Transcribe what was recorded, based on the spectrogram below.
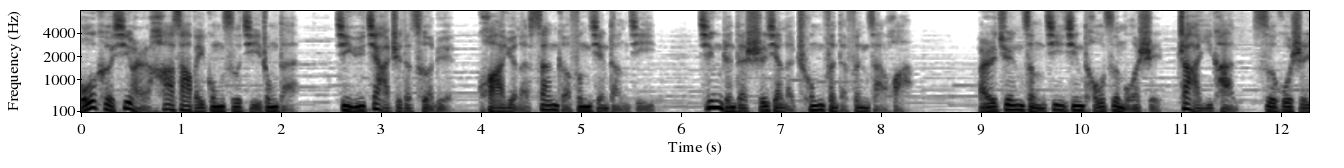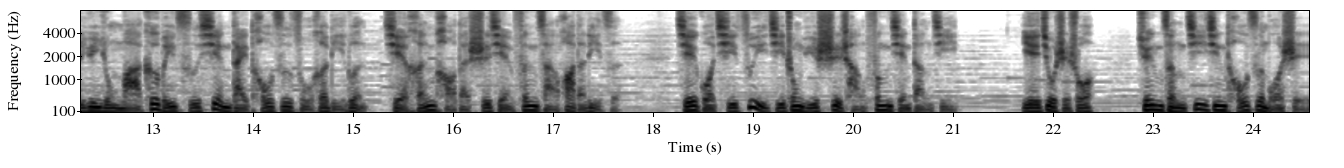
伯克希尔哈撒韦公司集中的基于价值的策略，跨越了三个风险等级，惊人的实现了充分的分散化。而捐赠基金投资模式，乍一看似乎是运用马科维茨现代投资组合理论，且很好的实现分散化的例子。结果其最集中于市场风险等级。也就是说，捐赠基金投资模式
